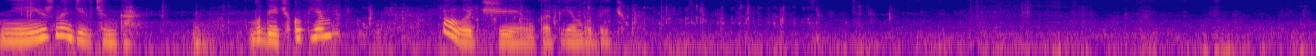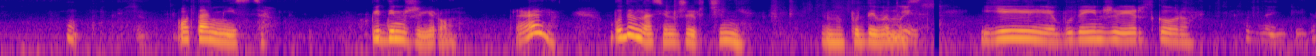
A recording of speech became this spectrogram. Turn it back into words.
ніжна дівчинка. Водичку п'ємо. Молодчинка, п'ємо водичку. Отам місце. Під інжиром. Правильно? Буде в нас інжир чи ні? Ну, подивимось. Є, буде інжир скоро. одненький, да?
